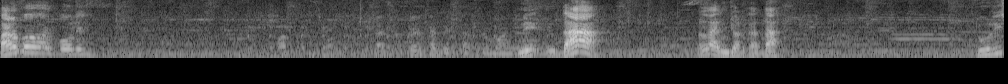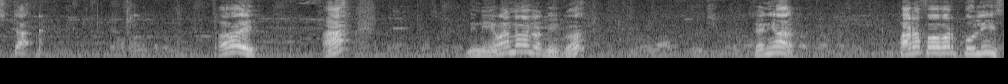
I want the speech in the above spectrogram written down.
পারব পুলিশ నీ దా! అలా ఎంజోర్ కదా టూరిస్టా. ఓయ్! ఆ? నేనేమన్నా నీకు? Senior over police.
